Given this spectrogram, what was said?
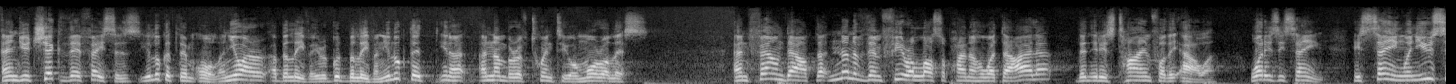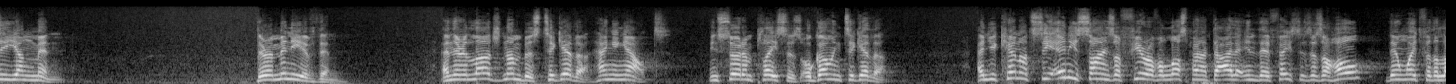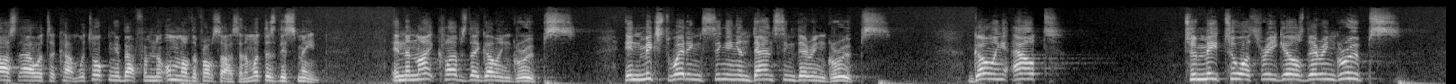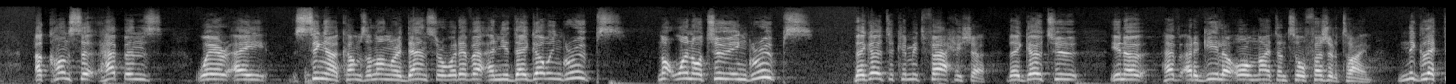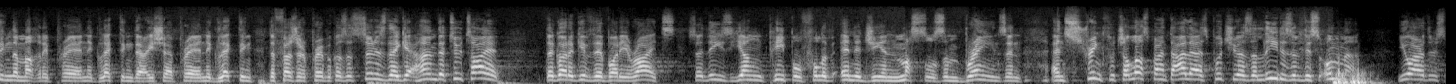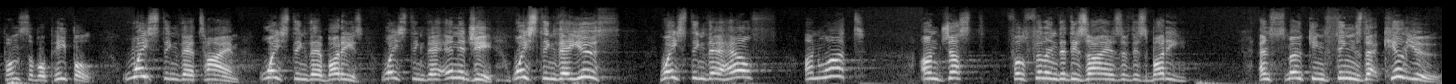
and you check their faces, you look at them all, and you are a believer, you're a good believer, and you looked at you know, a number of 20 or more or less, and found out that none of them fear Allah subhanahu wa ta'ala, then it is time for the hour. What is he saying? He's saying when you see young men, there are many of them, and they're in large numbers together, hanging out in certain places or going together and you cannot see any signs of fear of Allah subhanahu wa ta'ala in their faces as a whole, then wait for the last hour to come. We're talking about from the ummah of the Prophet ﷺ. What does this mean? In the nightclubs, they go in groups. In mixed weddings, singing and dancing, they're in groups. Going out to meet two or three girls, they're in groups. A concert happens where a singer comes along or a dancer or whatever, and they go in groups. Not one or two, in groups. They go to commit fahisha. They go to, you know, have argila all night until Fajr time. Neglecting the Maghrib prayer, neglecting the Isha prayer, neglecting the Fajr prayer because as soon as they get home they're too tired. They've got to give their body rights. So these young people full of energy and muscles and brains and, and strength which Allah subhanahu wa ta'ala has put you as the leaders of this ummah. You are the responsible people. Wasting their time, wasting their bodies, wasting their energy, wasting their youth, wasting their health. On what? On just fulfilling the desires of this body and smoking things that kill you,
